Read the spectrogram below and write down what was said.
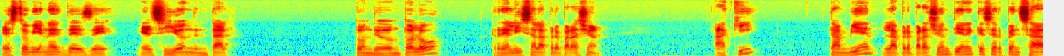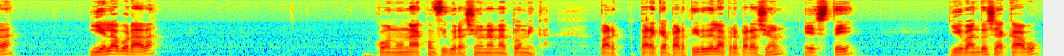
Esto viene desde el sillón dental, donde odontólogo realiza la preparación. Aquí también la preparación tiene que ser pensada y elaborada con una configuración anatómica, para, para, que a partir de la preparación esté llevándose a cabo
